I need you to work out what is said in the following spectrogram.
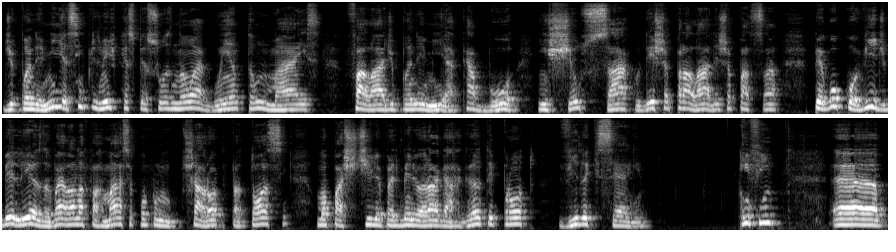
de pandemia simplesmente porque as pessoas não aguentam mais falar de pandemia. Acabou, encheu o saco, deixa pra lá, deixa passar. Pegou Covid, beleza, vai lá na farmácia, compra um xarope para tosse, uma pastilha para melhorar a garganta e pronto, vida que segue. Enfim, é,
